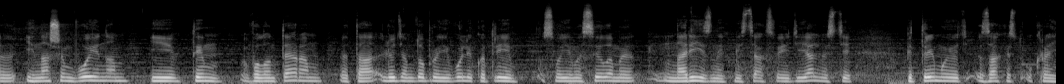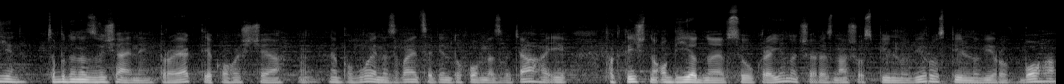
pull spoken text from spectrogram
е, і нашим воїнам, і тим волонтерам е, та людям доброї волі, котрі своїми силами на різних місцях своєї діяльності підтримують захист України. Це буде надзвичайний проєкт, якого ще ну, не було, і називається він Духовна звитяга і фактично об'єднує всю Україну через нашу спільну віру, спільну віру в Бога,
